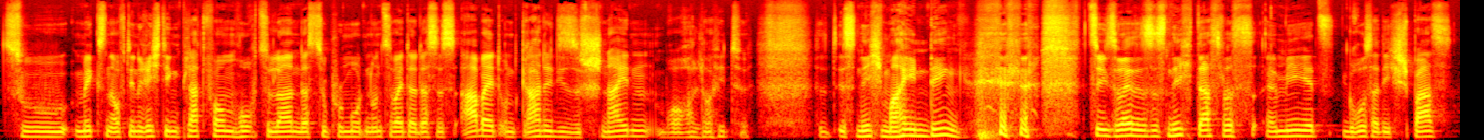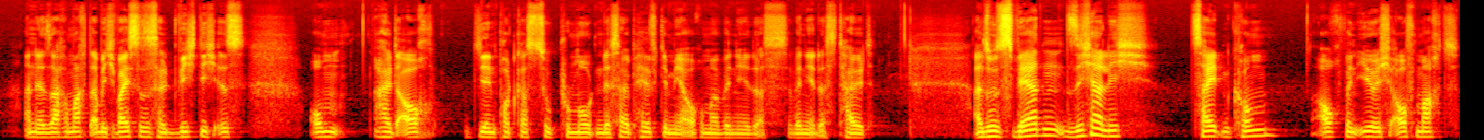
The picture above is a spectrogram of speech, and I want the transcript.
zu mixen, auf den richtigen Plattformen hochzuladen, das zu promoten und so weiter, das ist Arbeit und gerade dieses Schneiden, boah Leute, das ist nicht mein Ding. Beziehungsweise es ist nicht das, was äh, mir jetzt großartig Spaß an der Sache macht, aber ich weiß, dass es halt wichtig ist, um halt auch den Podcast zu promoten. Deshalb helft ihr mir auch immer, wenn ihr das, wenn ihr das teilt. Also es werden sicherlich Zeiten kommen, auch wenn ihr euch aufmacht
